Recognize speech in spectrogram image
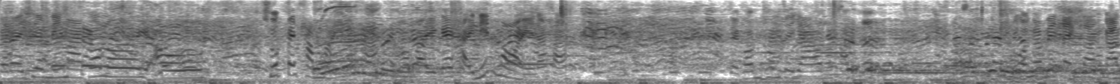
ก็ได้เชือกนี้มาก็เลยเอาชุดไปทำใหม่นะคะเอาไปแก้ไขนิดหน่อยนะคะ แต่ค่อนข้างจะยาวนะคะตัวก็ไม่แตกต่างกัน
